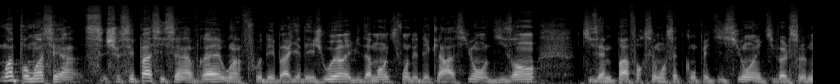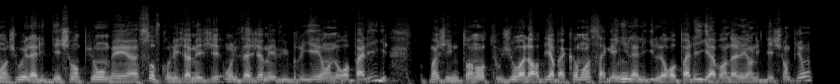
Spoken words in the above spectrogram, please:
Moi, pour moi, c'est je ne sais pas si c'est un vrai ou un faux débat. Il y a des joueurs, évidemment, qui font des déclarations en disant qu'ils n'aiment pas forcément cette compétition et qui veulent seulement jouer la Ligue des Champions, mais euh, sauf qu'on les, jamais- on les a jamais vus briller en Europa League. Donc moi, j'ai une tendance toujours à leur dire, bah, commence à gagner la Ligue, l'Europa League avant d'aller en Ligue des Champions.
